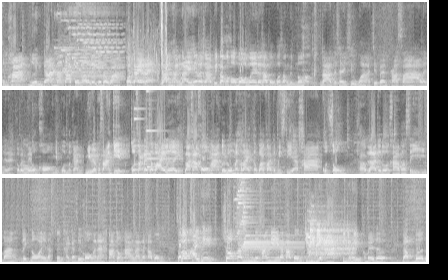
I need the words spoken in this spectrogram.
คุ้มค่าเหมือนกันนะครับผมก็เรียกได้แบบว่าพอใจแล้วแหละสั่งทางไหนใช่ไหมครับพี่ต้องก็ขอบอกเลยนะครับผมก็สั่งเว็บนอกน่าจะใช้ชื่อว่า Japan Plaza อะไรนี่แหละก็เป็นเว็บส่งของญี่ปุ่นเหมือนกันมีแบบภาษาอังกฤษกดสั่งได้สบายเลย ราคาของอะโดยรวมไม่เท่าไหร่แต่ว่าก็อาจจะมีเสียค่าขนส่งครับ และอาจจะโดนค่าภาษีบ้างเล็กน้อยนะเงื่อนไขการซื้อของอะนะตามช่องทางนั้นนะครับผมสำหรับใครที่ชอบการรีวิวในครั้งนี้นะครับผม GTG Art Featuring Commander Double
